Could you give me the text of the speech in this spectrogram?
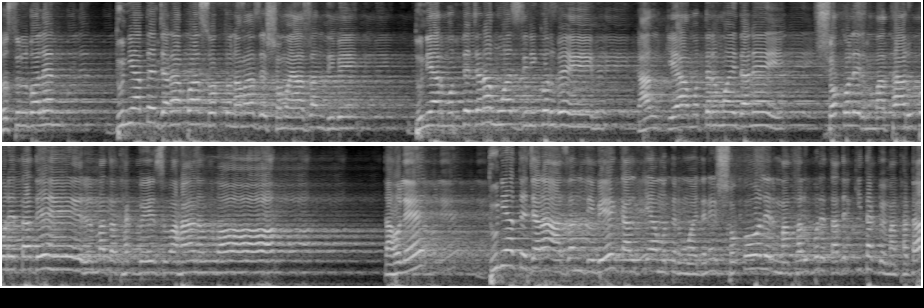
রাসূল বলেন, দুনিয়াতে যারা পাঁচ ওয়াক্ত নামাজের সময় আজান দিবে, দুনিয়ার মধ্যে যারা মুয়াজ্জিনি করবে, কাল কেয়ামতের ময়দানে সকলের মাথার উপরে তাদের মাথা থাকবে তাহলে দুনিয়াতে যারা আজান দিবে, কাল কেয়ামতের ময়দানে সকলের মাথার উপরে তাদের কি থাকবে? মাথাটা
